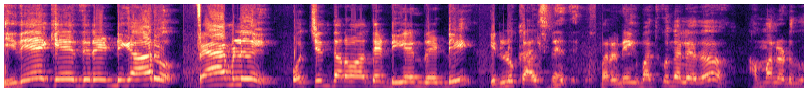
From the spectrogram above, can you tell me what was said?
ఇదే కేతిరెడ్డి గారు. ఫ్యామిలీ వచ్చిన తర్వాతే డిఎన్ రెడ్డి ఇల్లు కాల్చినది. మరి నీకు బతుకుందా లేదో? అమ్మని అడుగు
